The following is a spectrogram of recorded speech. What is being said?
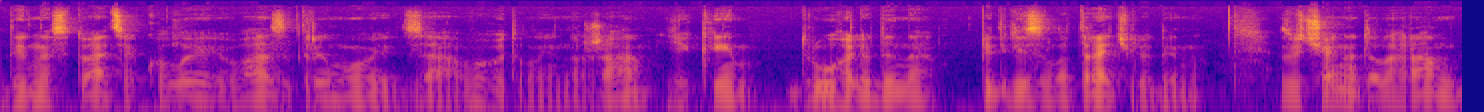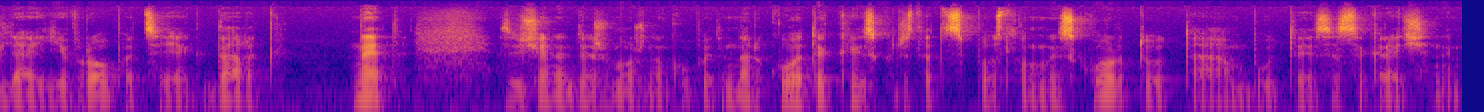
Дивна ситуація, коли вас затримують за виготовлення ножа, яким друга людина підрізала третю людину. Звичайно, телеграм для Європи це як дарк Нет. Звичайно, де ж можна купити наркотики, скористатися послугами ескорту та бути засекреченим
